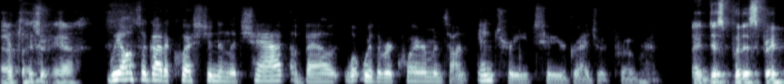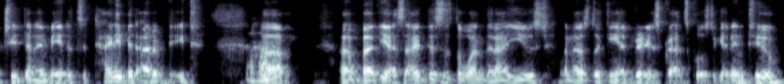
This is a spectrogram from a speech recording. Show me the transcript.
Our pleasure, yeah. We also got a question in the chat about what were the requirements on entry to your graduate program? I just put a spreadsheet that I made. It's a tiny bit out of date. Uh-huh. Um, uh, but yes, I, this is the one that I used when I was looking at various grad schools to get into.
